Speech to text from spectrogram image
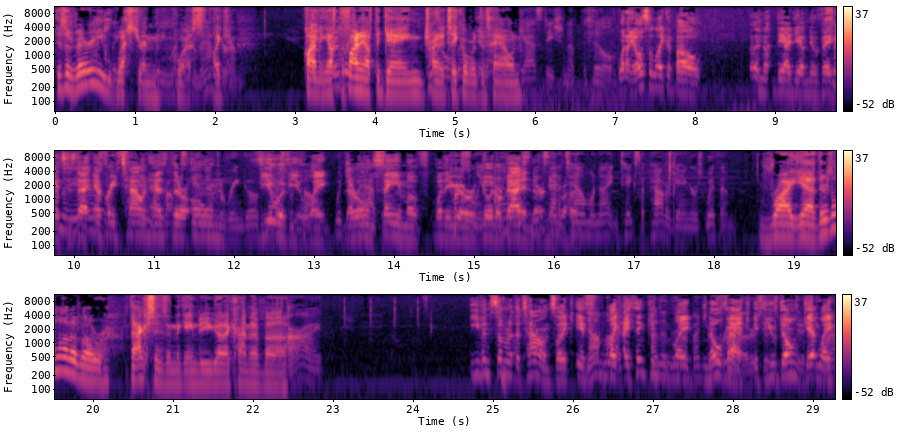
it's a very western quest, like after him. finding out the finding out the gang, trying to take over the town. up the hill. What I also like about the idea of New Vegas is that every town has their stand up for own Ringo view of you, help, like their own hasn't. fame of whether you're good or bad in their sneaks out of neighborhood. town one night and takes the powder gangers with him. Right, yeah. There's a lot of uh, factions in the game that you gotta kind of uh, All right. Even some of the towns, like if Not like I think in like bunch Novac, if you don't get like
